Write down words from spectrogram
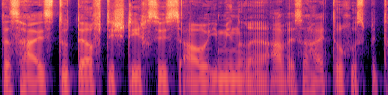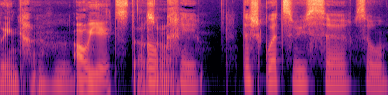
Das heißt, du dürftest dich sonst auch in meiner Anwesenheit durchaus betrinken. Auch jetzt. Also, Mhm. Okay, das ist gut zu wissen. So.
